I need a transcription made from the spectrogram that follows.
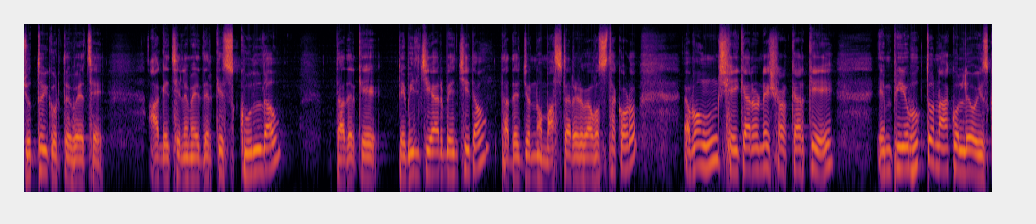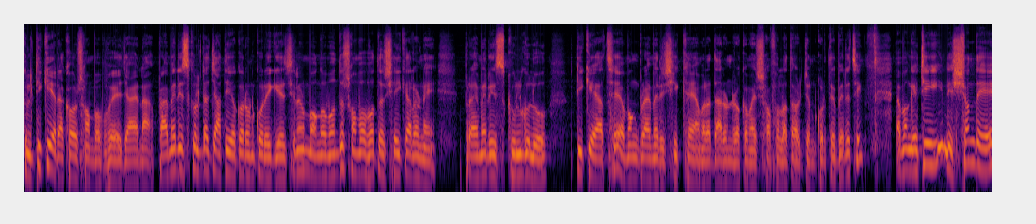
যুদ্ধই করতে হয়েছে। আগে ছেলে মেয়েদেরকে স্কুল দাও, তাদেরকে টেবিল চেয়ার, বেঞ্চি দাও, তাদের জন্য মাস্টারের ব্যবস্থা করো এবং সেই কারণে সরকারকে এমপিওভুক্ত না করলেও স্কুল টিকিয়ে রাখাও সম্ভব হয়ে যায় না। প্রাইমারি স্কুলটা জাতীয়করণ করে গিয়েছিলেন বঙ্গবন্ধু, সম্ভবত সেই কারণে প্রাইমারি স্কুলগুলো টিকে আছে এবং প্রাইমারি শিক্ষায় আমরা দারুণ রকমের সফলতা অর্জন করতে পেরেছি। এবং এটি নিঃসন্দেহে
